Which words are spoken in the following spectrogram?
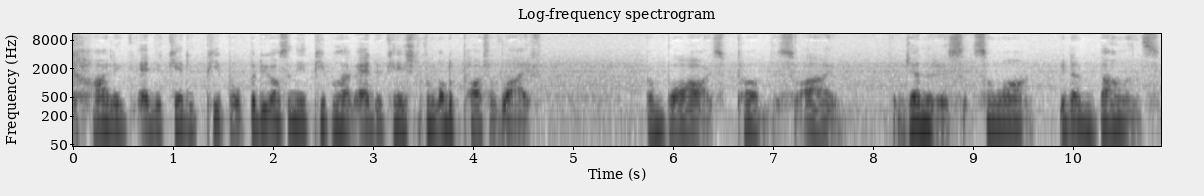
highly educated people, but we also need people who have education from other parts of life, from bars, pubs, I, from genders, so on. We need a balance,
